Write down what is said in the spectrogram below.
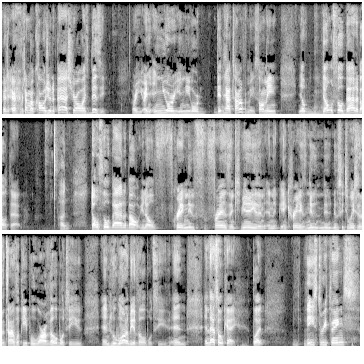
every time i've called you in the past you're always busy. Or you and you and you didn't have time for me. So i mean you know don't feel bad about that uh, don't feel bad about you know creating new f- friends and communities and, and, and, creating new, new new situations and times with people who are available to you and who want to be available to you. And and that's okay. But these three things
